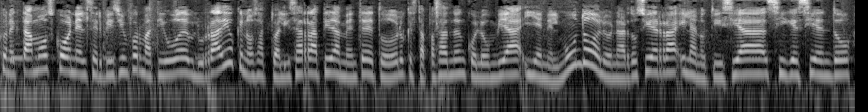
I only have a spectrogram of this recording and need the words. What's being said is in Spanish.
Conectamos con el servicio informativo de Blue Radio que nos actualiza rápidamente de todo lo que está pasando en Colombia y en el mundo. Leonardo Sierra y la noticia sigue siendo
